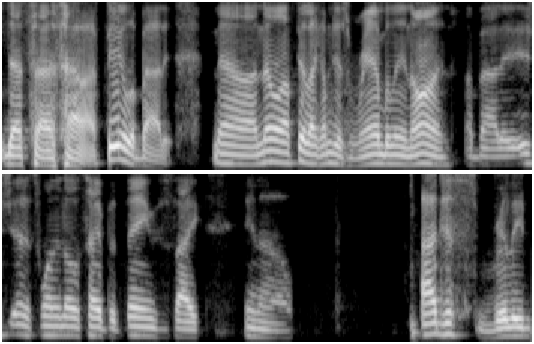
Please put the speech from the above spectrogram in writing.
that's how, that's how I feel about it. Now I know I feel like I'm just rambling on about it. It's just one of those type of things. It's like, you know, I just really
